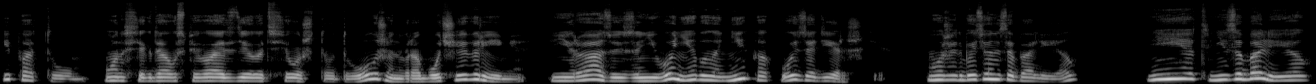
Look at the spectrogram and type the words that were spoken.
И потом, он всегда успевает сделать все, что должен в рабочее время. Ни разу из-за него не было никакой задержки. Может быть, он заболел? Нет, не заболел.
